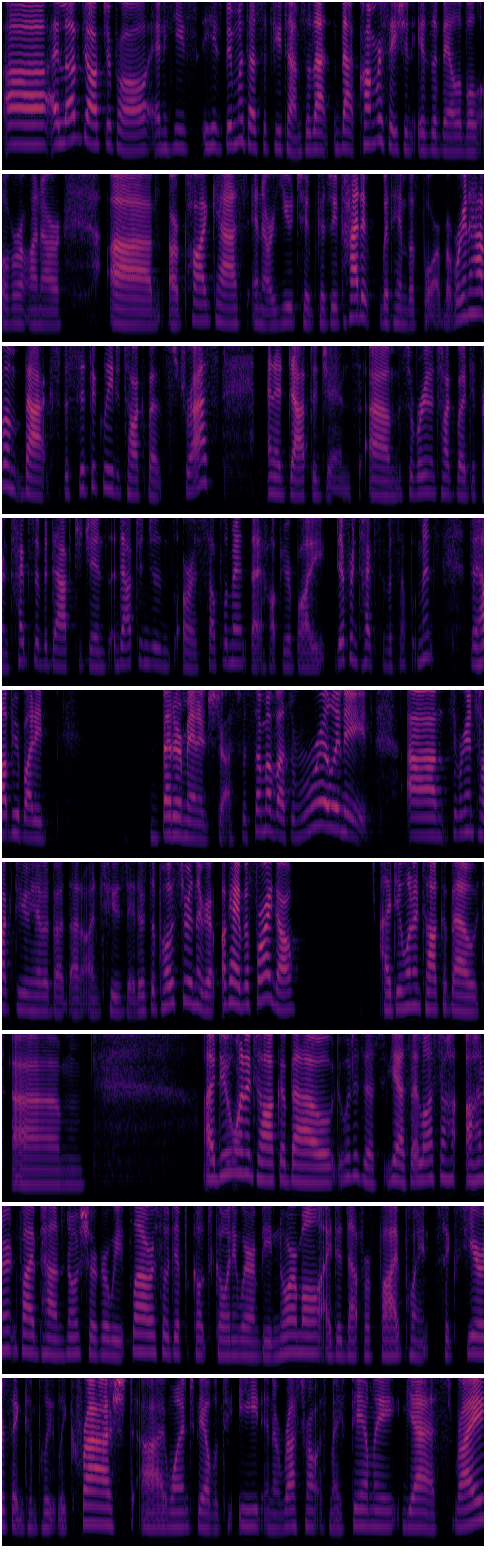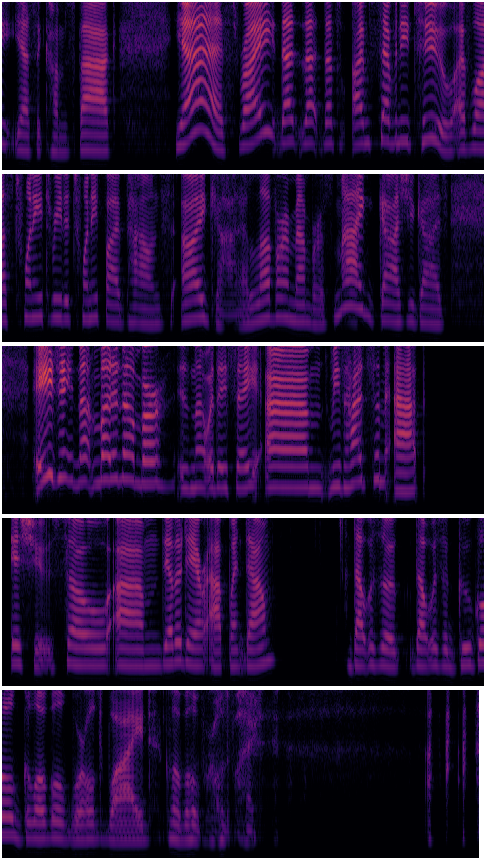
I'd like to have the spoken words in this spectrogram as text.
Uh, I love Dr. Paul, and he's he's been with us a few times. So that that conversation is available over on our um, our podcast and our YouTube because we've had it with him before. But we're gonna have him back specifically to talk about stress and adaptogens. Um, so we're gonna talk about different types of adaptogens. Adaptogens are a supplement that help your body. Different types of supplements that help your body better manage stress, which some of us really need. Um, so we're going to talk to him about that on Tuesday. There's a poster in the group. Okay, before I go, I do want to talk about. Um, I do want to talk about what is this? Yes, I lost 105 pounds, no sugar, wheat flour, so difficult to go anywhere and be normal. I did that for 5.6 years, then completely crashed. I wanted to be able to eat in a restaurant with my family. Yes, right? Yes, it comes back. Yes, right? That that that's I'm 72. I've lost 23 to 25 pounds. Oh god, I love our members. My gosh, you guys. Age ain't nothing but a number. Isn't that what they say? Um, we've had some app issues. So um the other day our app went down. That was a that was a Google global worldwide global worldwide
